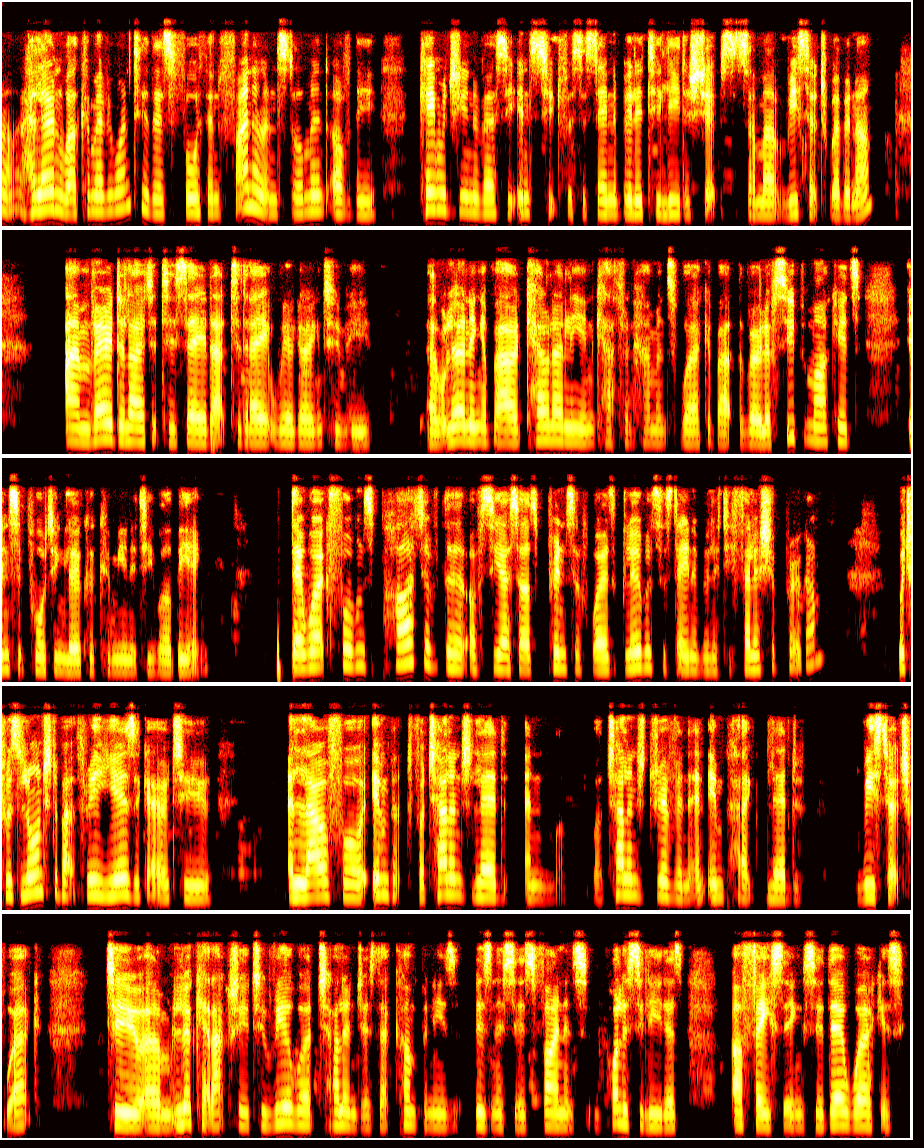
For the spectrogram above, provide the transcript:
Well, hello and welcome everyone to this fourth and final installment of the Cambridge University Institute for Sustainability Leadership's summer research webinar. I'm very delighted to say that today we're going to be uh, learning about Caroline Lee and Catherine Hammond's work about the role of supermarkets in supporting local community well-being. Their work forms part of the of CSL's Prince of Wales Global Sustainability Fellowship Programme, which was launched about three years ago to allow for impact for challenge-led and well, challenge-driven and impact-led research work to um, look at actually to real-world challenges that companies, businesses, finance, and policy leaders are facing. So their work is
